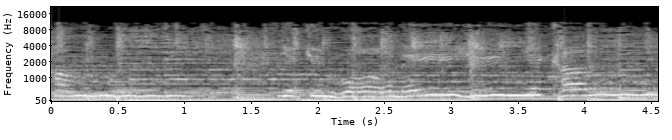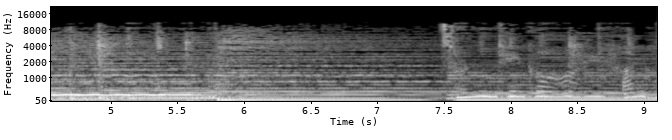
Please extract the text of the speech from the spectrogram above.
憾，亦愿和你远亦近。春天该很好，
